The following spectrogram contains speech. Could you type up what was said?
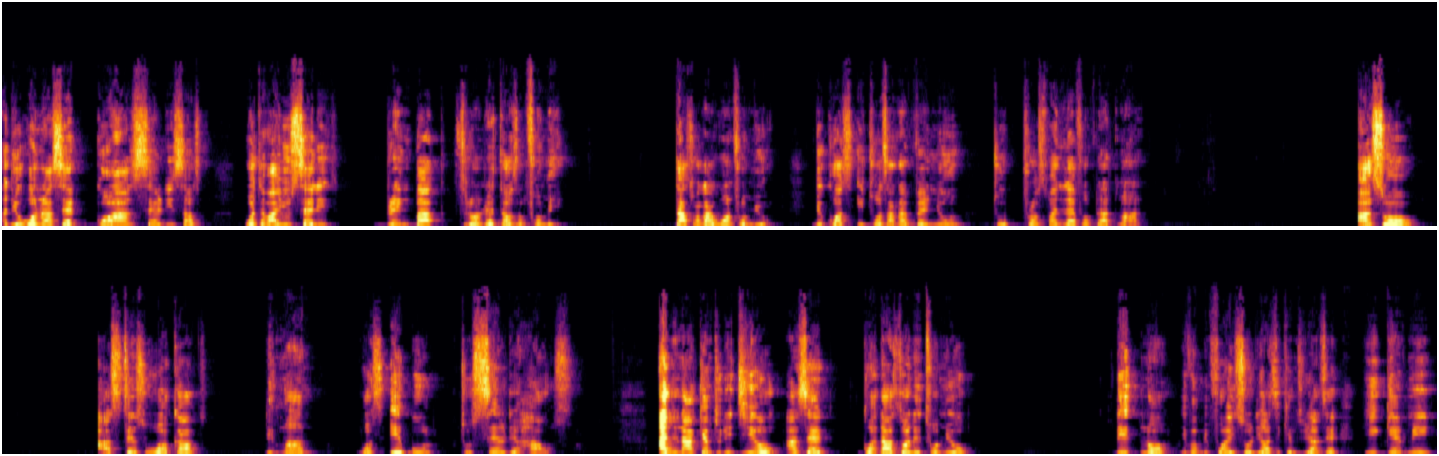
and the owner said, Go and sell this house. Whatever you sell it, bring back 300,000 for me. That's all I want from you because it was an avenue to prosper the life of that man. And so, as things work out, the man was able to sell the house. And he now came to the GO and said, God has done it for me. Oh. This, no, even before he sold the house, he came to me and said, He gave me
